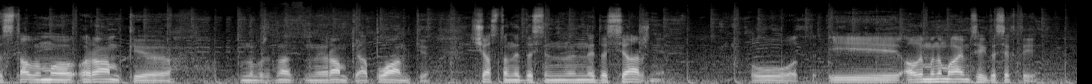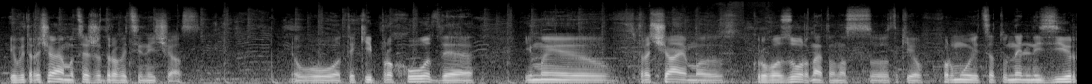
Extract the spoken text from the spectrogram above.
ставимо рамки, ну, не рамки, а планки, часто недосяжні. От. І, але ми намагаємося їх досягти. І витрачаємо цей же дорогоцінний час. от, який проходить, і ми втрачаємо кругозор. Знаєте, у нас е, такий формується тунельний зір,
